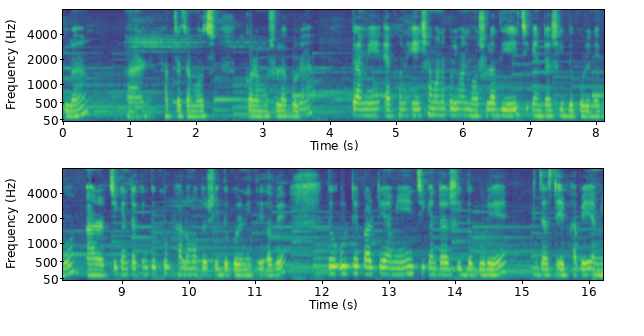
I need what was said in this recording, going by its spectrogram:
গুঁড়া আর হাফ চা চামচ গরম মশলা গুঁড়া। তো আমি এখন এই সামান্য পরিমাণ মশলা দিয়েই চিকেনটা সিদ্ধ করে নেব। আর চিকেনটা কিন্তু খুব ভালো মতো সিদ্ধ করে নিতে হবে। তো উল্টে পাল্টে আমি চিকেনটা সিদ্ধ করে জাস্ট এভাবে আমি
